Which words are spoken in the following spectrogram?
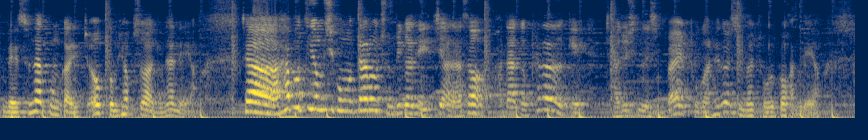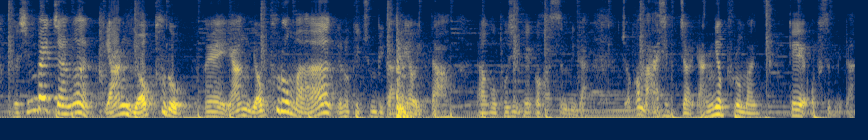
근데 수납 공간이 조금 협소하긴 하네요. 자, 하부티움 시공은 따로 준비가 되어 있지 않아서 바닥은 편안하게 자주 신는 신발 보관해 놓으시면 좋을 것 같네요. 그 신발장은 양 옆으로, 예, 양 옆으로만 이렇게 준비가 되어 있다라고 보시면 될 것 같습니다. 조금 아쉽죠. 양 옆으로만 게 없습니다.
